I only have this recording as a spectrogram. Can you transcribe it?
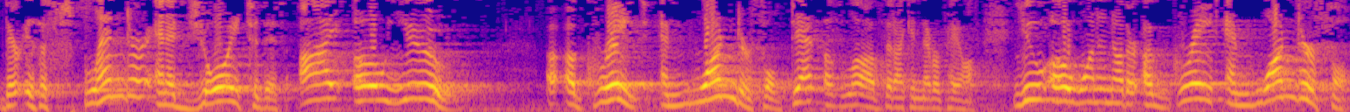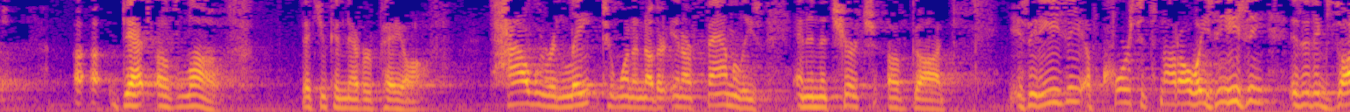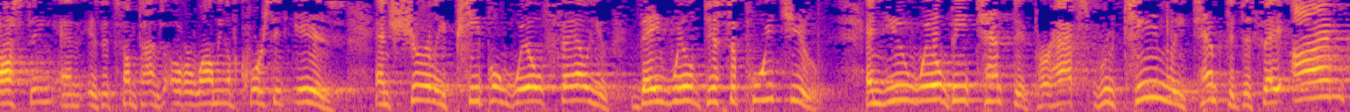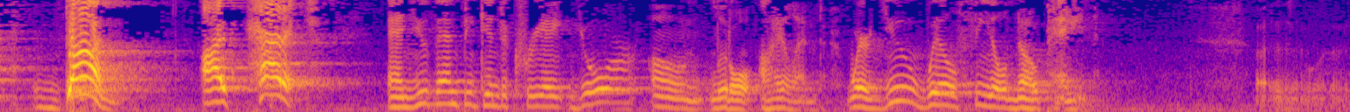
There is a splendor and a joy to this. I owe you a, great and wonderful debt of love that I can never pay off. You owe one another a great and wonderful uh, uh debt of love that you can never pay off. How we relate to one another in our families and in the church of God. Is it easy? Of course it's not always easy. Is it exhausting? And is it sometimes overwhelming? Of course it is. And surely people will fail you. They will disappoint you. And you will be tempted, perhaps routinely tempted to say, I'm done. I've had it. And you then begin to create your own little island where you will feel no pain. Uh,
